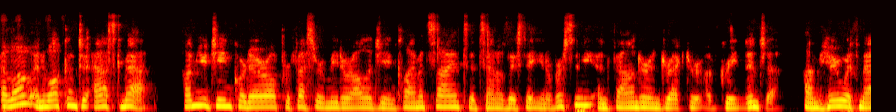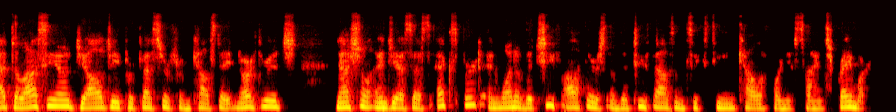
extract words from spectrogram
Hello and welcome to Ask Matt. I'm Eugene Cordero, professor of meteorology and climate science at San Jose State University and founder and director of Green Ninja. I'm here with Matt d'Alessio, geology professor from Cal State Northridge, national NGSS expert, and one of the chief authors of the 2016 California Science Framework.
